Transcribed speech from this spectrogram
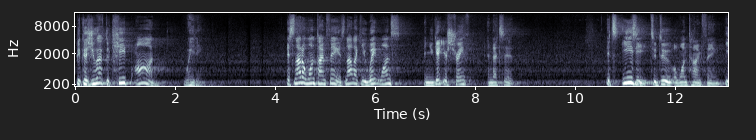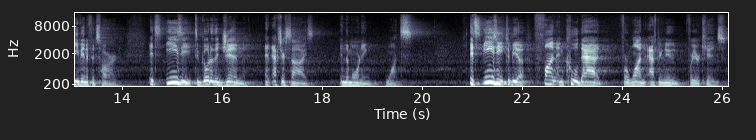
because you have to keep on waiting. It's not a one time thing. It's not like you wait once and you get your strength and that's it. It's easy to do a one time thing, even if it's hard. It's easy to go to the gym and exercise in the morning once. It's easy to be a fun and cool dad for one afternoon for your kids.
